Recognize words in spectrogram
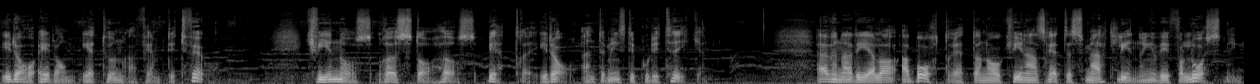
Idag är de 152. Kvinnors röster hörs bättre idag, inte minst i politiken. Även när det gäller aborträtten och kvinnans rätt till smärtlindring vid förlossning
